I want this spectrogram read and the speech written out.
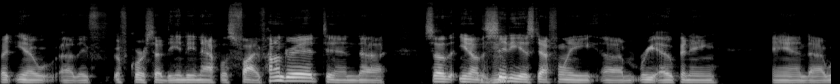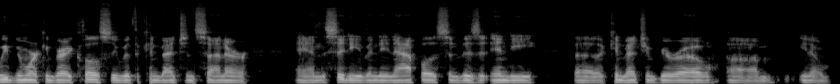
but you know uh, they've of course had the Indianapolis 500, and uh, so the, you know the mm-hmm. city is definitely um, reopening and uh, we've been working very closely with the convention center and the city of Indianapolis and Visit Indy uh, Convention Bureau, um, you know,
